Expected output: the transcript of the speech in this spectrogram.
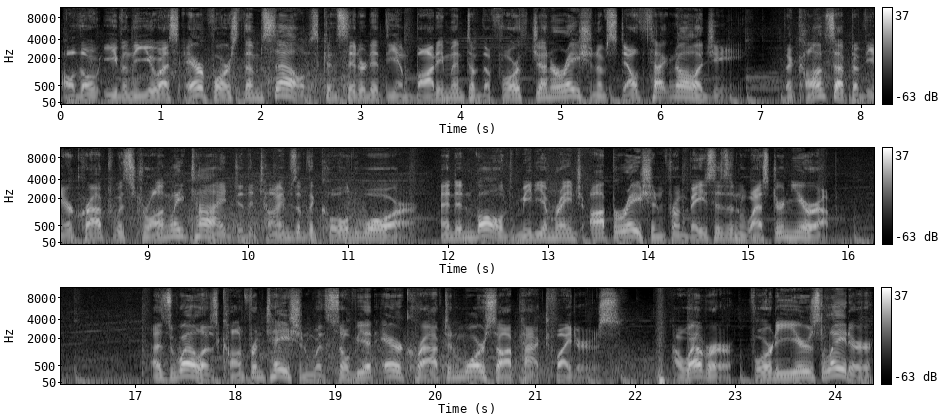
although even the US Air Force themselves considered it the embodiment of the fourth generation of stealth technology. The concept of the aircraft was strongly tied to the times of the Cold War and involved medium range operation from bases in Western Europe, as well as confrontation with Soviet aircraft and Warsaw Pact fighters. However, 40 years later,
